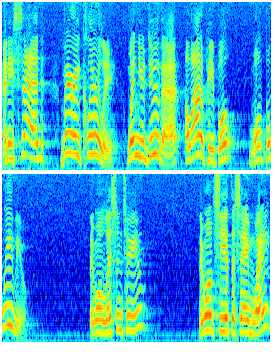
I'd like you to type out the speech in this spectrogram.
And he said very clearly when you do that, a lot of people won't believe you. They won't listen to you. They won't see it the same way.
